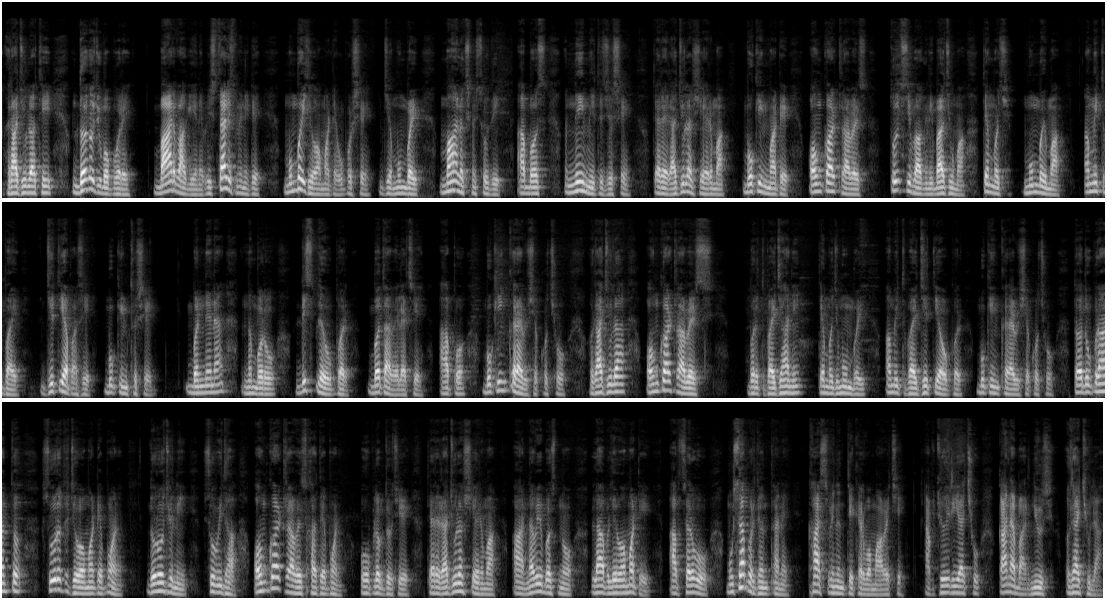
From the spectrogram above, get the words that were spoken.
રાજુલાથી દરરોજ બપોરે બાર વાગે અને પિસ્તાલીસ મિનિટે મુંબઈ જવા માટે ઉપડશે જે મુંબઈ મહાલક્ષ્મી સુધી આ બસ નિયમિત જશે. ત્યારે રાજુલા શહેરમાં બુકિંગ માટે ઓમકાર ટ્રાવેલ્સ તુલસીબાગની બાજુમાં તેમજ મુંબઈમાં અમિતભાઈ જીતિયા પાસે બુકિંગ થશે. બંનેના નંબરો ડિસ્પ્લે ઉપર બતાવેલા છે. આપ બુકિંગ કરાવી શકો છો. રાજુલા, ઓમકાર ટ્રાવેલ્સ, ભરતભાઈ જાની તેમજ મુંબઈ, અમિતભાઈ જીતિયા ઉપર બુકિંગ કરાવી શકો છો. તદુપરાંત સુરત જવા માટે પણ દરરોજની સુવિધા ઓમકાર ટ્રાવેલ્સ ખાતે પણ ઉપલબ્ધ છે. ત્યારે રાજુલા શહેરમાં આ નવી બસનો લાભ લેવા માટે આપ સર્વો મુસાફર જનતાને ખાસ વિનંતી કરવામાં આવે છે. આપ જોઈ રહ્યા છો કાનાબાર ન્યૂઝ રાજુલા.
